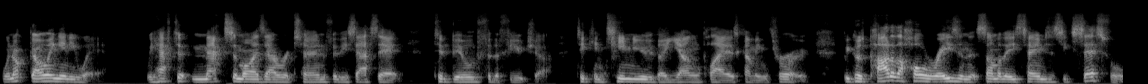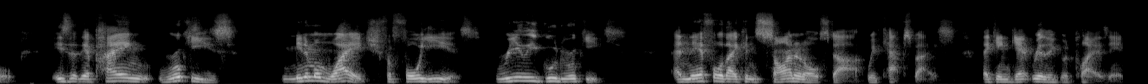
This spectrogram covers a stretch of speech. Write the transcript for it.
we're not going anywhere We have to maximize our return for this asset to build for the future, to continue the young players coming through. Because part of the whole reason that some of these teams are successful is that they're paying rookies minimum wage for four years, really good rookies. And therefore, they can sign an all star with cap space. They can get really good players in.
